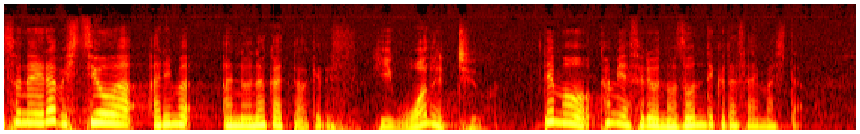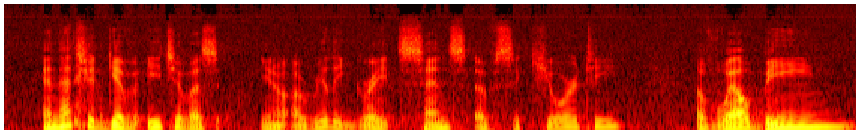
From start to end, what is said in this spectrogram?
その選ぶ必要はありまあのなかったわけです He wanted to. でも神はそれを望んでくださいました。And that should give each of us, you know, a really great sense of security, of well-being,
